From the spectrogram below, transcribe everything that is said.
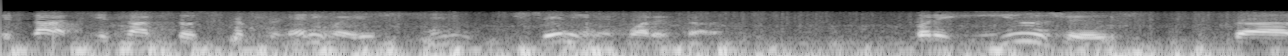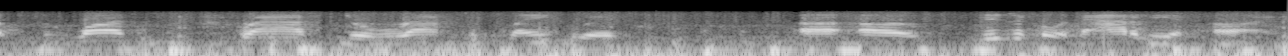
It's not, it's not so scripture in any way is sin, sinning in what it does. But it uses the blunt, crass, direct language uh, of physical anatomy at times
